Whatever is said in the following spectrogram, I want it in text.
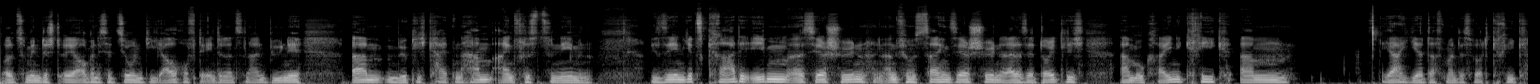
Oder zumindest äh, Organisationen, die auch auf der internationalen Bühne ähm, Möglichkeiten haben, Einfluss zu nehmen. Wir sehen jetzt gerade eben äh, sehr schön, in Anführungszeichen sehr schön, leider sehr deutlich, am Ukraine-Krieg. Ähm, ja, hier darf man das Wort Krieg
